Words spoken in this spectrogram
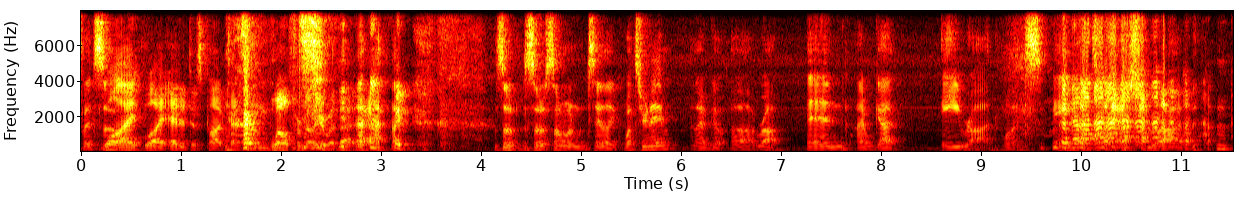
but so Well, I well I edit this podcast. I'm well familiar with that. Yeah. so so someone would say like, "What's your name?" and I'd go, "Uh, Rob." And I've got a Rod once, a dash Rod,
